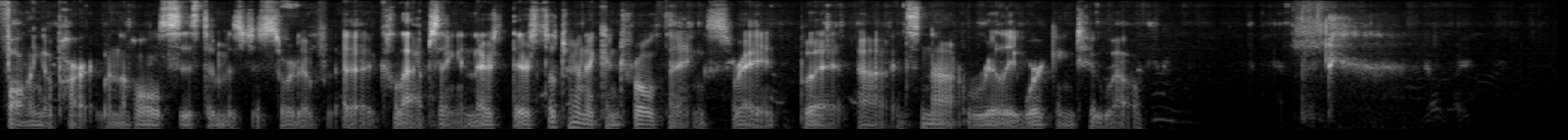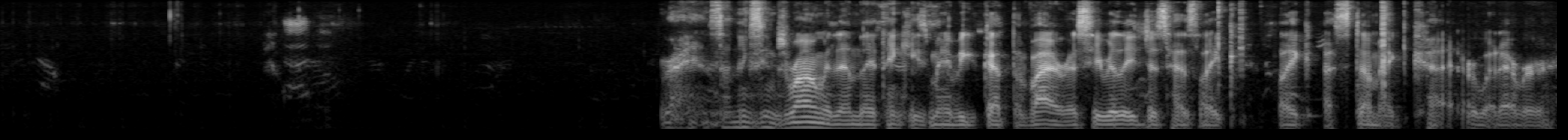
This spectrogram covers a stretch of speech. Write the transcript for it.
falling apart, when the whole system is just sort of uh, collapsing, and they're they're still trying to control things, right? But uh, it's not really working too well. Right, and something seems wrong with him. They think he's maybe got the virus. He really just has like like a stomach cut or whatever.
